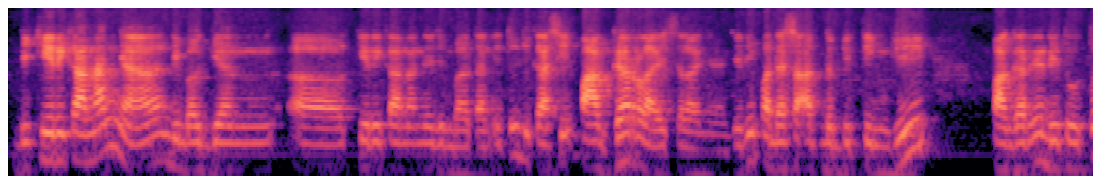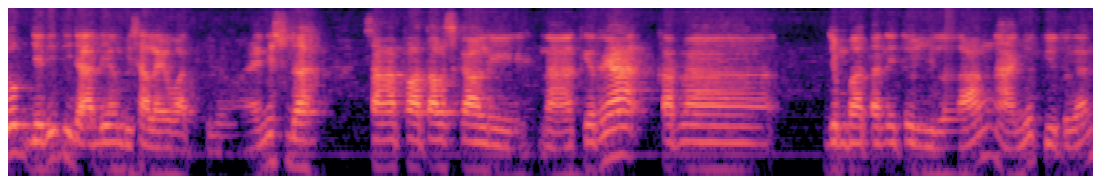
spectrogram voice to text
di kiri kanannya, di bagian uh, kiri kanannya jembatan itu dikasih pagar lah istilahnya. Jadi pada saat debit tinggi, pagarnya ditutup jadi tidak ada yang bisa lewat gitu. Nah, ini sudah sangat fatal sekali. Nah, akhirnya karena jembatan itu hilang, hanyut gitu kan.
